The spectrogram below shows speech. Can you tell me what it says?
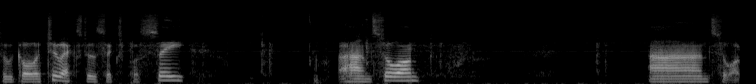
so we call it 2x to the 6 plus c, and so on, and so on.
